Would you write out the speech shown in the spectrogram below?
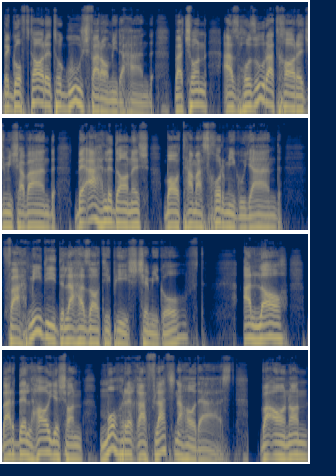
به گفتار تو گوش فرا می‌دهند و چون از حضورت خارج می‌شوند به اهل دانش با تمسخر می‌گویند فهمیدید لحظاتی پیش چه می‌گفت الله بر دلهایشان مهر غفلت نهاده است و آنان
